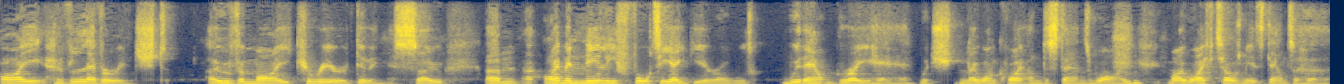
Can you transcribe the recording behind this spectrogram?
I have leveraged over my career of doing this. So um, I'm a nearly 48 year old without grey hair, which no one quite understands why. my wife tells me it's down to her.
